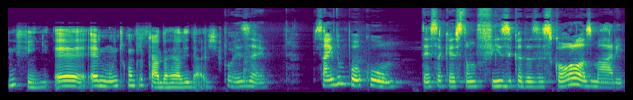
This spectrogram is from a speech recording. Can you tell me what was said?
Enfim, é, é muito complicada a realidade. Pois é. Saindo um pouco dessa questão física das escolas, Mari,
